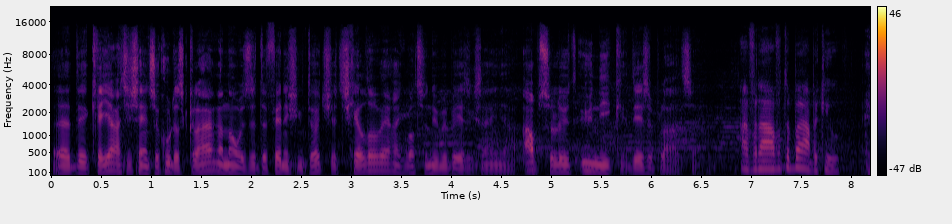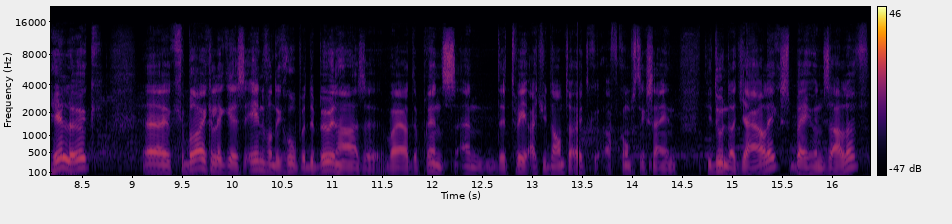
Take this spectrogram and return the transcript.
Uh, de creaties zijn zo goed als klaar en nu is het de finishing touch, het schilderwerk wat ze nu mee bezig zijn. Ja, absoluut uniek deze plaatsen. En vanavond de barbecue. Heel leuk. Uh, gebruikelijk is een van de groepen, de Beunhazen, waar de prins en de twee adjudanten uit afkomstig zijn, die doen dat jaarlijks bij hunzelf.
